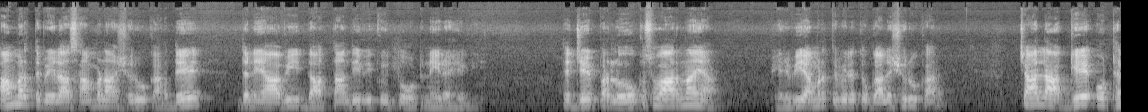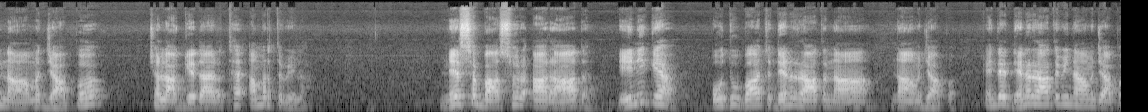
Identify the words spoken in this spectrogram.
ਅੰਮ੍ਰਿਤ ਵੇਲਾ ਸਾਂਭਣਾ ਸ਼ੁਰੂ ਕਰ ਦੇ, ਦੁਨਿਆਵੀ ਦਾਤਾਂ ਦੀ ਵੀ ਕੋਈ ਤੋਟ ਨਹੀਂ ਰਹੇਗੀ। ਤੇ ਜੇ ਪਰਲੋਕ ਸਵਾਰਨਾ ਆ, ਫਿਰ ਵੀ ਅੰਮ੍ਰਿਤ ਵੇਲੇ ਤੋਂ ਗੱਲ ਸ਼ੁਰੂ ਕਰ। ਚੱਲ ਅੱਗੇ ਉਠ ਨਾਮ ਜਪ। ਚੱਲ ਅੱਗੇ ਦਾ ਅਰਥ ਹੈ ਅੰਮ੍ਰਿਤ ਵੇਲਾ। ਨਿਸ ਬਾਸੁਰ ਆਰਾਧ। ਇਹ ਨਹੀਂ ਕਿਹਾ, ਉਦੋਂ ਬਾਅਦ ਚ ਦਿਨ ਰਾਤ ਨਾ ਨਾਮ ਜਪ। ਕਹਿੰਦੇ ਦਿਨ ਰਾਤ ਵੀ ਨਾਮ ਜਪ,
